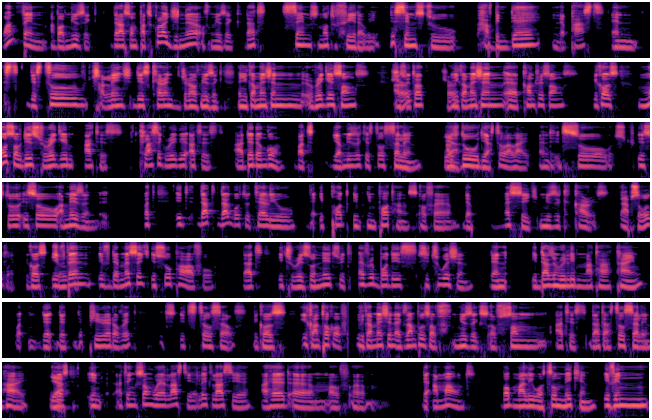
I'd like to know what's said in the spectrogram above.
one thing about music, there are some particular genre of music that seems not to fade away. They seems to have been there in the past and st- they still challenge this current genre of music. And you can mention reggae songs as we talk. sure. You can mention uh, country songs because most of these reggae artists, classic reggae artists, are dead and gone, but their music is still selling as Yeah. though they are still alive, and it's so it's so it's so amazing. But it that that goes to tell you the import, importance of um, the message music carries. Absolutely. Because if Absolutely. then if the message is so powerful that it resonates with everybody's situation, then it doesn't really matter time, what the, the, the period of it, it's it still sells. Because you can talk of you can mention examples of musics of some artists that are still selling high. Yeah. In I think somewhere last year, late last year, I heard um, of um, the amount Bob Marley was still making, even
